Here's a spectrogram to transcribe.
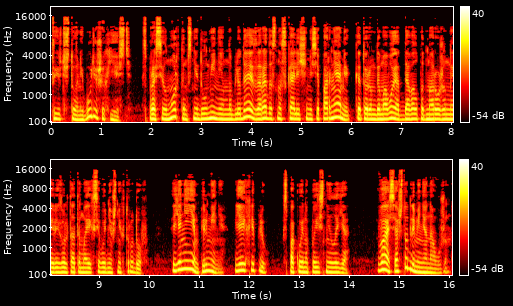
ты что, не будешь их есть?» — спросил Мортем с недоумением, наблюдая за радостно скалящимися парнями, которым домовой отдавал подмороженные результаты моих сегодняшних трудов. «Я не ем пельмени, я их леплю», — спокойно пояснила я. «Вася, а что для меня на ужин?»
